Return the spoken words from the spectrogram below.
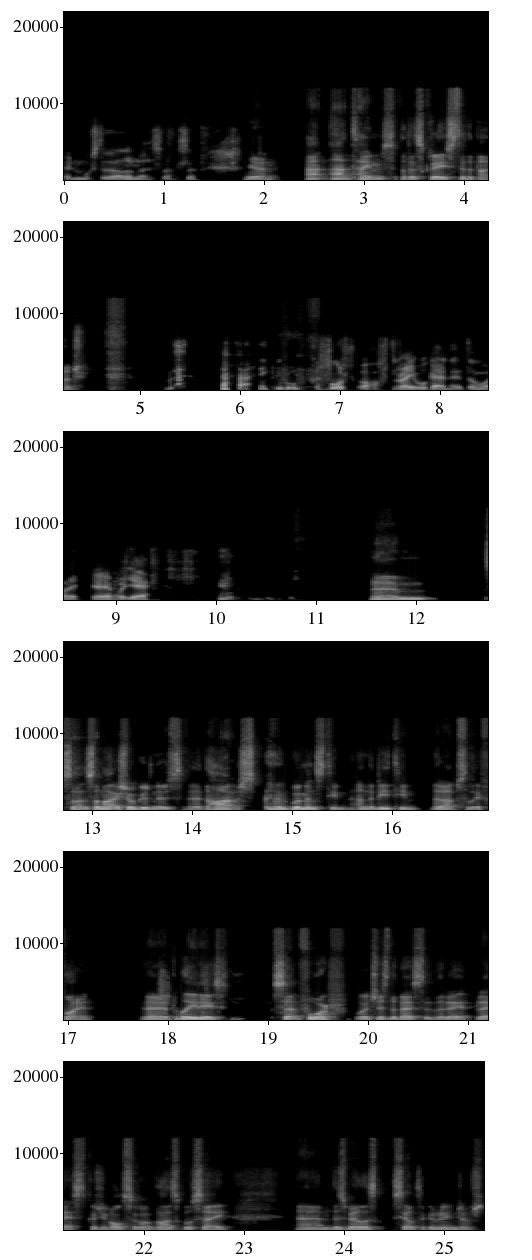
in most of the other Mm. bits. So, so. Yeah. At, at times, a disgrace to the badge. the fourth, oh, right, we'll get in it. Don't worry. Yeah, Yeah. but yeah, Um, so some actual good news. Uh, the Hearts women's team and the B team are absolutely flying. Uh, the ladies sit fourth, which is the best of the rest because you've also got Glasgow City, um, as well as Celtic and Rangers.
